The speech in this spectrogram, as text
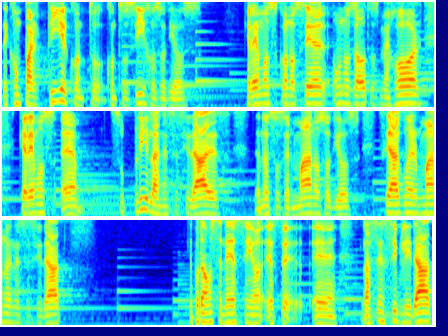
de compartir con, con tus hijos, oh Dios. Queremos conocer unos a otros mejor, queremos eh, suplir las necesidades de nuestros hermanos, oh Dios. Si hay algún hermano en necesidad, que podamos tener, Señor, este, eh, la sensibilidad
